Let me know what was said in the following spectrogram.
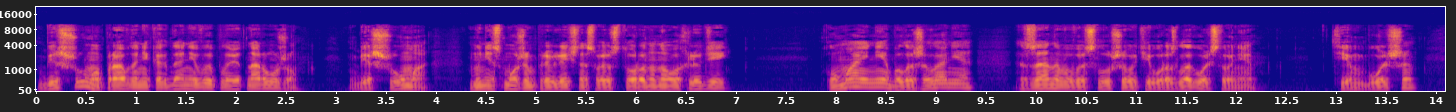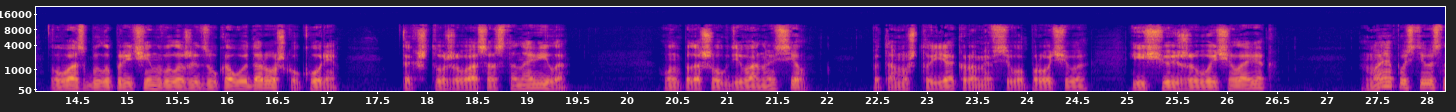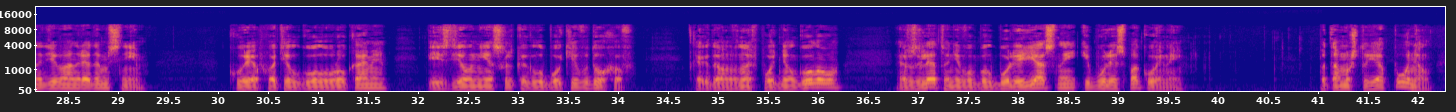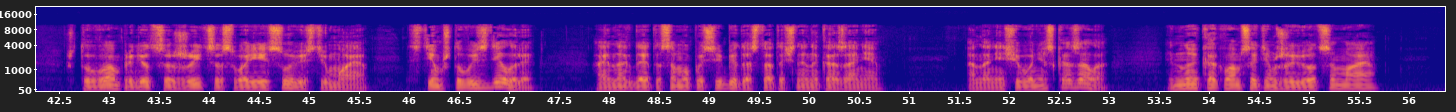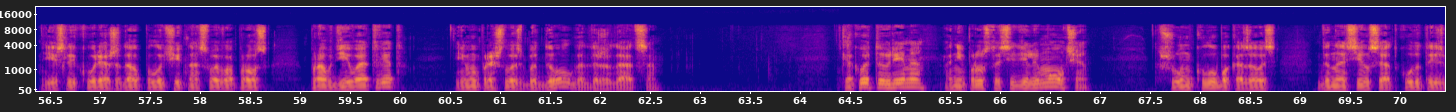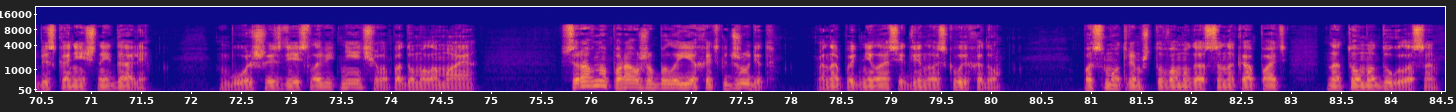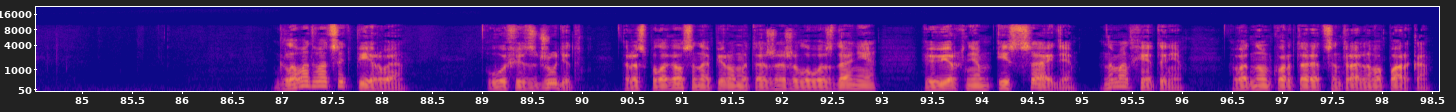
Без шума правда никогда не выплывет наружу. Без шума мы не сможем привлечь на свою сторону новых людей. У Майи не было желания заново выслушивать его разглагольствование. Тем больше у вас было причин выложить звуковую дорожку, Кори. Так что же вас остановило? Он подошел к дивану и сел. Потому что я, кроме всего прочего, еще и живой человек. Майя опустилась на диван рядом с ним. Кури обхватил голову руками и сделал несколько глубоких вдохов. Когда он вновь поднял голову, взгляд у него был более ясный и более спокойный. «Потому что я понял, что вам придется жить со своей совестью, Майя, с тем, что вы сделали, а иногда это само по себе достаточное наказание». Она ничего не сказала. «Ну и как вам с этим живется, Майя?» Если Кури ожидал получить на свой вопрос правдивый ответ, ему пришлось бы долго дожидаться. Какое-то время они просто сидели молча. Шум клуба, казалось, доносился откуда-то из бесконечной дали. «Больше здесь ловить нечего», — подумала Майя. «Все равно пора уже было ехать к Джудит». Она поднялась и двинулась к выходу. «Посмотрим, что вам удастся накопать на Тома Дугласа». Глава двадцать первая. Офис Джудит располагался на первом этаже жилого здания — в Верхнем Истсайде, на Манхэттене, в одном квартале от Центрального парка.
